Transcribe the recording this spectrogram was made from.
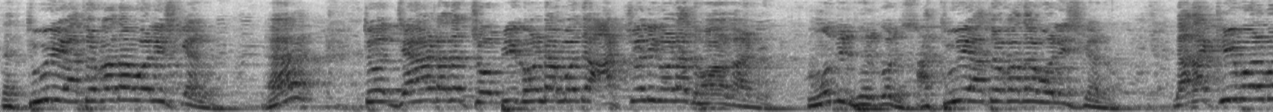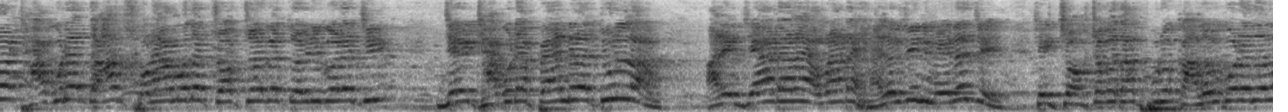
তা তুই এত কথা বলিস কেন? হ্যাঁ? তোর জায়গাটা তো চব্বিশ ঘণ্টার মধ্যে আটচল্লিশ ঘণ্টা ধোঁয়া কাটে। মোবিল ফেল করিস। আর তুই এত কথা বলিস কেন? দাদা কি বলব? ঠাকুরের দাঁত সোনার মধ্যে চকচকে তৈরি করেছি। যেই ঠাকুরের প্যান্ডেলে তুললাম আর এই জায়গাটায় আমরা একটা হ্যালোজিন মেরেছে সেই চকচকে দাঁত পুরো কালো করে দিল।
